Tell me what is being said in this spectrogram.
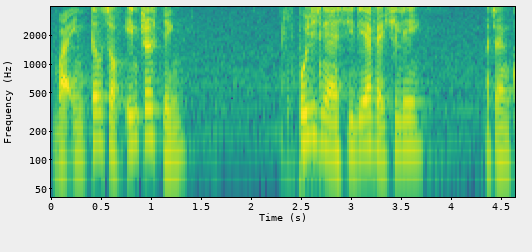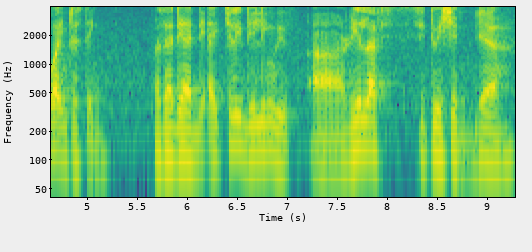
But in terms of interesting, police dengan SCDF actually macam quite interesting. Pasal they are actually dealing with uh, real life situation. Yeah.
